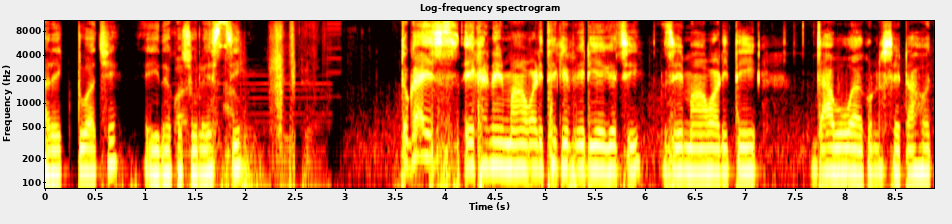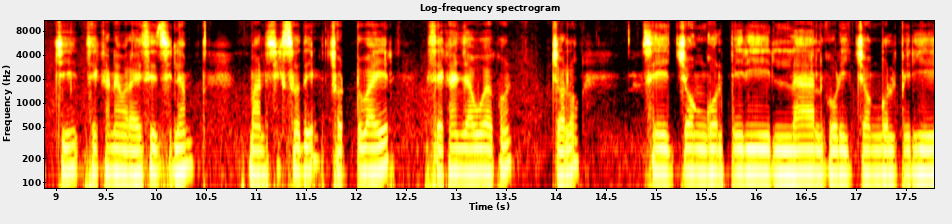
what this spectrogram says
আর একটু আছে এই দেখো চলে এসেছি তো গাইস এখানে মা বাড়ি থেকে বেরিয়ে গেছি যে মা বাড়িতে যাব এখন সেটা হচ্ছে যেখানে আমরা এসেছিলাম মানসিক সোদে ছোট্ট ভাইয়ের, সেখানে যাব এখন। চলো, সেই জঙ্গল পেরিয়ে লালগড়ির জঙ্গল পেরিয়ে,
